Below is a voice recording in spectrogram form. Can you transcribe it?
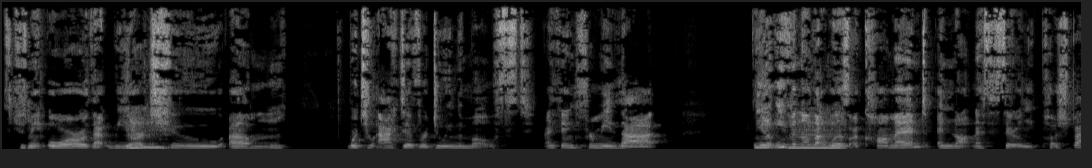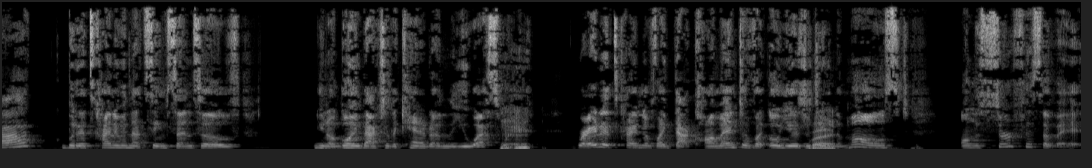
Excuse me, or that we are mm. too um we're too active, we're doing the most. I think for me that you know, even mm. though that mm. was a comment and not necessarily pushback, but it's kind of in that same sense of, you know, going back to the Canada and the US way, mm-hmm. right? It's kind of like that comment of like, oh, you guys are right. doing the most on the surface of it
